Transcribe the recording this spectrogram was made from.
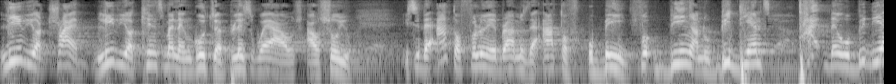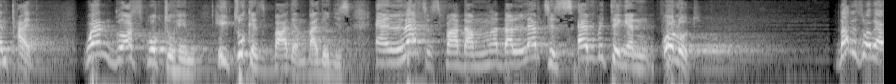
leave your tribe, leave your kinsmen, and go to a place where I'll, I'll show you. You see, the act of following Abraham is the act of obeying, being an obedient type, the obedient type. When God spoke to him, he took his bag and baggages and left his father, mother, left his everything and followed. That is why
